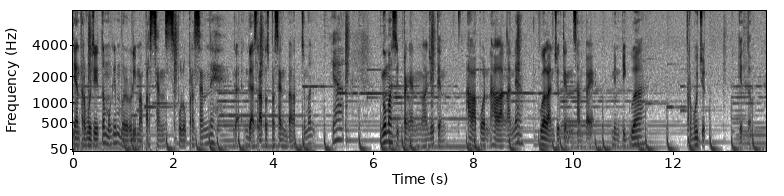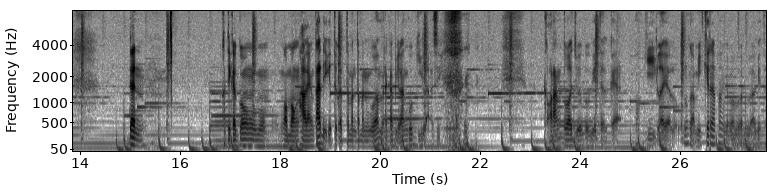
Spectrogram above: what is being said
yang terwujud itu mungkin baru 5% 10% deh. Nggak nggak 100% banget cuman ya gue masih pengen lanjutin. Apa pun halangannya gue lanjutin sampai mimpi gue terwujud gitu. Dan ketika gue ngomong hal yang tadi gitu ke teman-teman gue mereka bilang gue gila sih. Ke orang tua juga gue gitu kayak oh gila ya lu lu nggak mikir apa? Nggak bla gitu.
